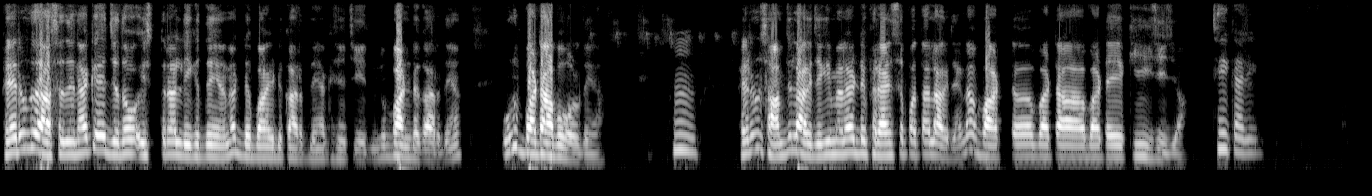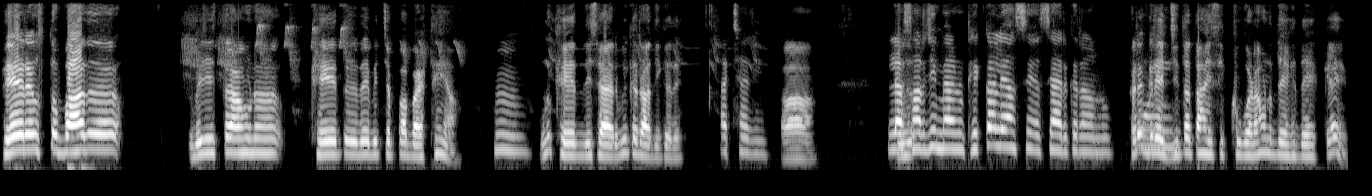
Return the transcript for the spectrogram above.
ਫਿਰ ਉਹਨੂੰ ਦੱਸ ਦੇਣਾ ਕਿ ਜਦੋਂ ਇਸ ਤਰ੍ਹਾਂ ਲਿਖਦੇ ਆ ਨਾ ਡਿਵਾਈਡ ਕਰਦੇ ਆ ਕਿਸੇ ਚੀਜ਼ ਨੂੰ ਵੰਡ ਕਰਦੇ ਆ ਉਹਨੂੰ ਬਟਾ ਬੋਲਦੇ ਆ। ਹੂੰ। ਫਿਰ ਉਹਨੂੰ ਸਮਝ ਲੱਗ ਜਾਏਗੀ ਮਤਲਬ ਡਿਫਰੈਂਸ ਪਤਾ ਲੱਗ ਜਾਏ ਨਾ ਬਟ ਬਟਾ ਬਟੇ ਕੀ ਚੀਜ਼ ਆ। ਠੀਕ ਹੈ ਜੀ। ਫਿਰ ਉਸ ਤੋਂ ਬਾਅਦ ਵੀ ਜਿਸ ਤਰ੍ਹਾਂ ਹੁਣ ਖੇਤ ਦੇ ਵਿੱਚ ਆਪਾਂ ਬੈਠੇ ਆ ਹੂੰ। ਉਹਨੂੰ ਖੇਤ ਦੀ ਸੈਰ ਵੀ ਕਰਾ ਦੀ ਕਦੇ। ਅੱਛਾ ਜੀ। ਹਾਂ। ਲੈ ਸਰ ਜੀ ਮੈਨੂੰ ਠੇਕਾ ਲਿਆ ਸੈਰ ਕਰਾਉਣ ਨੂੰ। ਫਿਰ ਅੰਗਰੇਜ਼ੀ ਤਾਂ ਤਾਂ ਹੀ ਸਿੱਖੂਗਾ ਨਾ ਹੁਣ ਦੇਖ ਦੇਖ ਕੇ।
